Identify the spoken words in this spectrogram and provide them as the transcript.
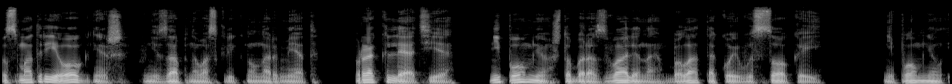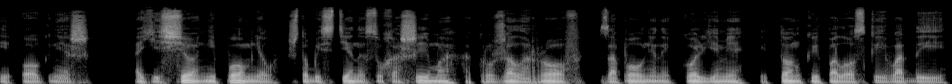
«Посмотри, огнешь!» — внезапно воскликнул Нормет. «Проклятие! Не помню, чтобы развалина была такой высокой». Не помнил и огнешь. А еще не помнил, чтобы стены Сухашима окружал ров, заполненный кольями и тонкой полоской воды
